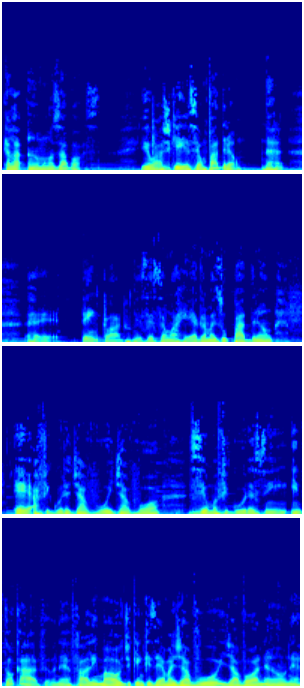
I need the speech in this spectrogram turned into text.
elas amam os avós. Eu acho que esse é um padrão, né? É, tem, claro, exceção à regra, mas o padrão é a figura de avô e de avó ser uma figura, assim, intocável, né? Falem mal de quem quiser, mas de avô e de avó não, né?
